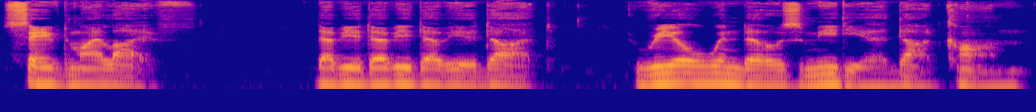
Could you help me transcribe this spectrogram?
saved my life. www.realwindowsmedia.com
